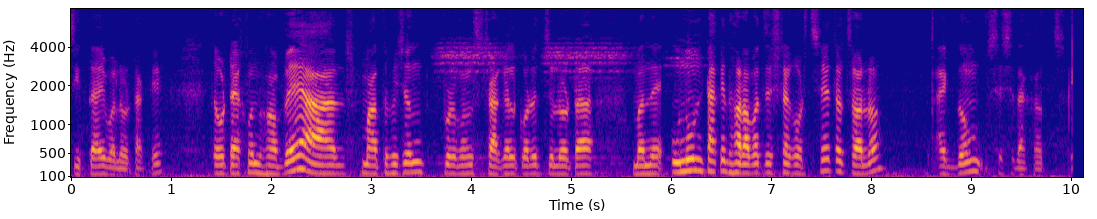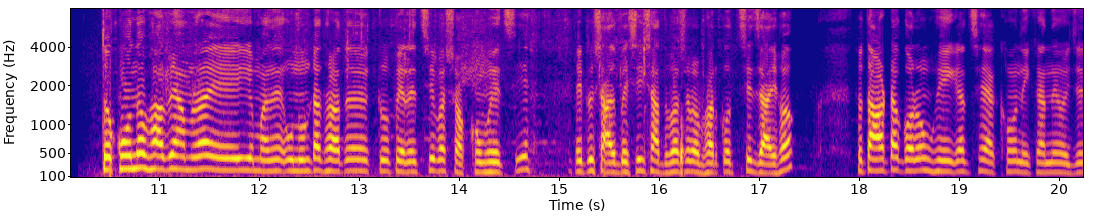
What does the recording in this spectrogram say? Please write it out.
চিতাই বলে ওটাকে। তো ওটা এখন হবে, আর মা তো ভীষণ পরিমাণ স্ট্রাগল করে চুলোটা মানে উনুনটাকে ধরাবার চেষ্টা করছে। তো চলো, একদম শেষে দেখা হচ্ছে। তো কোনোভাবে আমরা এই মানে উনুনটা ধরাতে একটু পেরেছি বা সক্ষম হয়েছি, একটু বেশি স্বাদ ভাষা ব্যবহার করছি, যাই হোক। তো তাওয়াটা গরম হয়ে গেছে এখন, এখানে ওই যে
